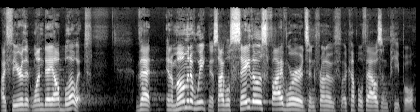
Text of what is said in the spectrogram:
I fear that one day I'll blow it. That in a moment of weakness, I will say those five words in front of a couple thousand people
